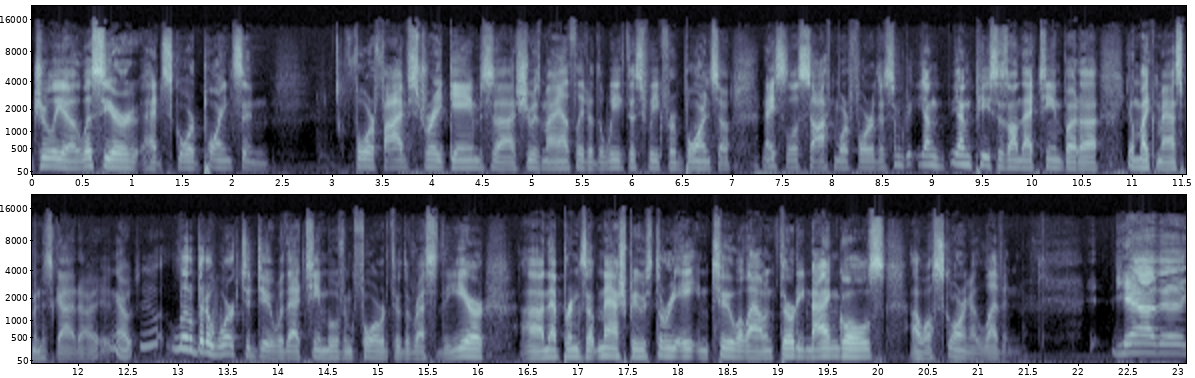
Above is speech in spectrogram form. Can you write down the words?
Julia Lissier had scored points in four or five straight games. Uh, she was my athlete of the week this week for Bourne. So nice little sophomore forward. There's some young young pieces on that team, but uh, you know Mike Massman has got uh, you know a little bit of work to do with that team moving forward through the rest of the year. Uh, and that brings up Mashpee, who's three eight and two, allowing 39 goals uh, while scoring 11. Yeah, the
